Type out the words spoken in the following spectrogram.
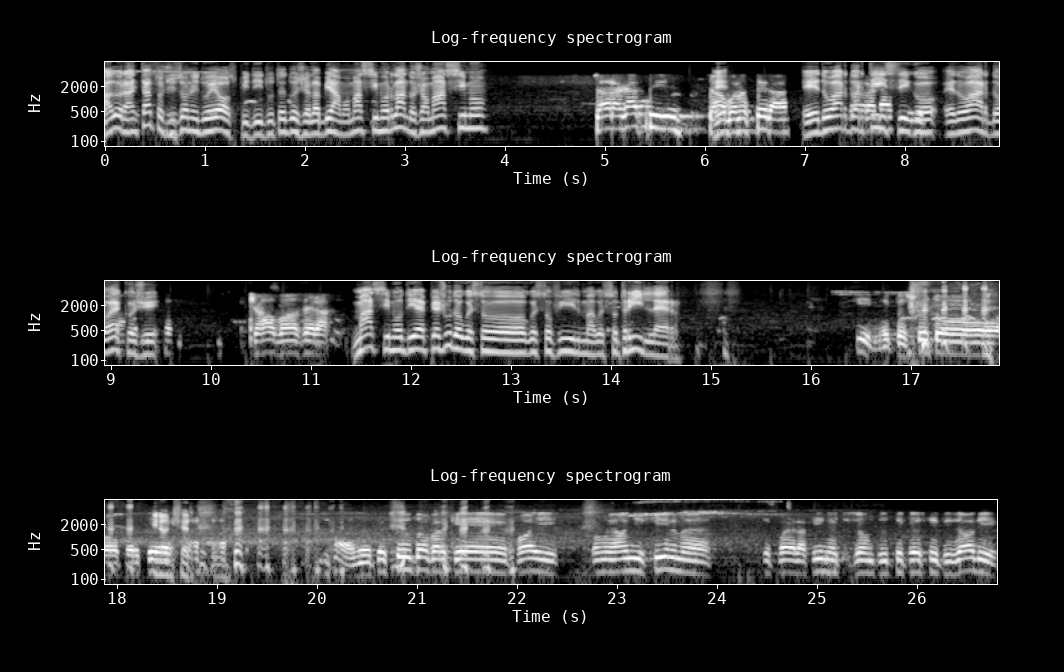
Allora, intanto ci sono i due ospiti, tutte e due ce l'abbiamo. Massimo Orlando, ciao Massimo. Ciao ragazzi, ciao, E- buonasera. Edoardo Ciao, Artistico, Edoardo, eccoci. Ciao, buonasera. Massimo, ti è piaciuto questo, questo film, questo thriller? Sì, mi è piaciuto perché... Certo No, mi è piaciuto perché poi, come ogni film, che poi alla fine ci sono tutti questi episodi,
